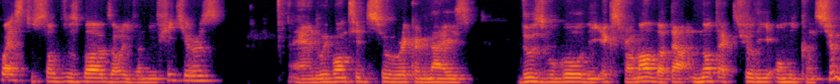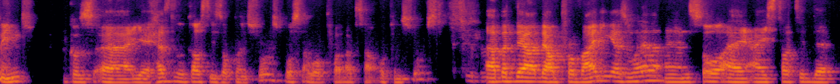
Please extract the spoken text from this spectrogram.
requests to solve those bugs or even new features. And we wanted to recognize those who go the extra mile that are not actually only consuming, because uh, yeah, Hazelcast is open source. Both our products are open source, mm-hmm. uh, but they are they are providing as well. And so I, I started the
